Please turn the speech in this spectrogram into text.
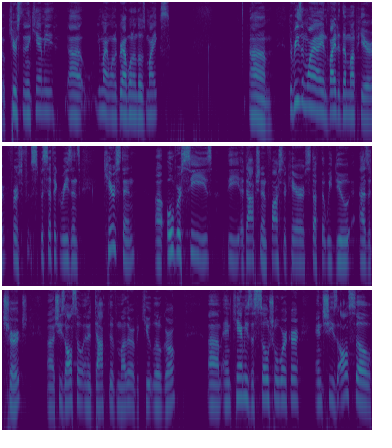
So, Kirsten and Cami, uh, you might want to grab one of those mics. Um, the reason why I invited them up here for specific reasons, Kirsten uh, oversees the adoption and foster care stuff that we do as a church. Uh, she's also an adoptive mother of a cute little girl. Um, and Cami's a social worker, and she's also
